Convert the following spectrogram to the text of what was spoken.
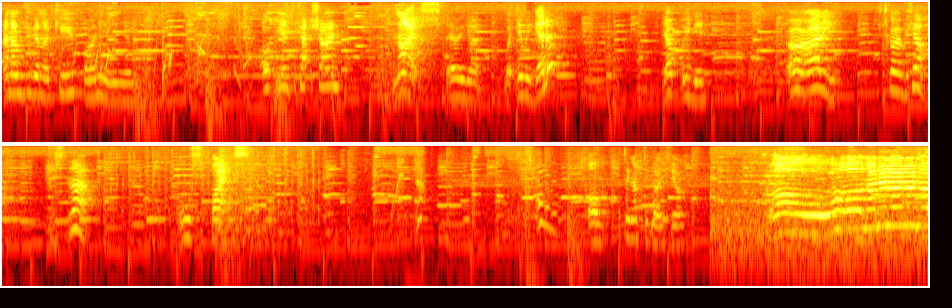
And I'm just gonna keep finding them. Oh, here's the cat shine. Nice. There we go. Wait, did we get it? Yep, we did. Alrighty. Let's go over here. That. All spikes. Oh, I think I have to go here. Oh, oh no, no, no, no, no.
